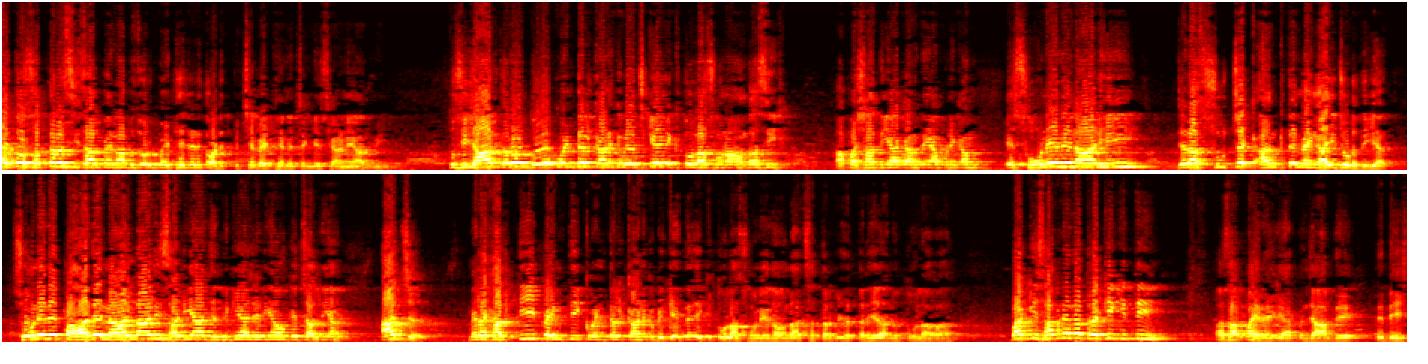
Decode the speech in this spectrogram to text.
ਅੱਜ ਤੋਂ 70 80 ਸਾਲ ਪਹਿਲਾਂ ਬਜ਼ੁਰਗ ਬੈਠੇ ਜਿਹੜੇ ਤੁਹਾਡੇ ਪਿੱਛੇ ਬੈਠੇ ਨੇ, ਚੰਗੇ ਸਿਆਣੇ ਆਦਮੀ। ਤੁਸੀਂ ਯਾਦ ਕਰੋ 2 ਕੁਇੰਟਲ ਕਣਕ ਵੇਚ ਕੇ 1 ਤੋਲਾ ਸੋਨਾ ਆਉਂਦਾ ਸੀ। ਆਪਾਂ ਸ਼ਾਦੀਆਂ ਕਰਦੇ ਆ ਆਪਣੇ ਕੰਮ। ਇਹ ਸੋਨੇ ਦੇ ਨਾਲ ਹੀ ਜਿਹੜਾ ਸੂਚਕ ਅੰਕ ਤੇ ਮਹਿੰਗਾਈ ਜੁੜਦੀ ਆ। ਸੋਨੇ ਦੇ ਭਾਅ ਦੇ ਨਾਲ ਨਾਲ ਹੀ ਸਾਡੀਆਂ ਜ਼ਿੰਦਗੀਆਂ ਜਿਹੜੀਆਂ ਉਹ ਕੇ ਚੱਲਦੀਆਂ। ਅੱਜ ਮੇਰਾ ਖਿਆਲ 30 35 ਕੁਇੰਟਲ ਕਣਕ ਵਿਕੇ ਤੇ 1 ਤੋਲਾ ਸੋਨੇ ਦਾ ਆਉਂਦਾ 70 75 ਹਜ਼ਾਰ ਨੂੰ ਤੋਲਾ ਵਾ। ਬਾਕੀ ਸਭ ਨੇ ਤਾਂ ਤਰੱਕੀ ਕੀਤੀ। ਅਸ ਆਪਾਂ ਹੀ ਰਹਿ ਗਿਆ ਪੰਜਾਬ ਦੇ ਤੇ ਦੇਸ਼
